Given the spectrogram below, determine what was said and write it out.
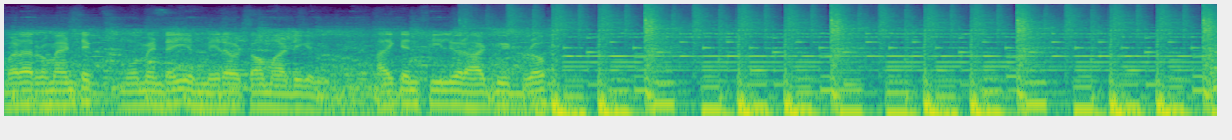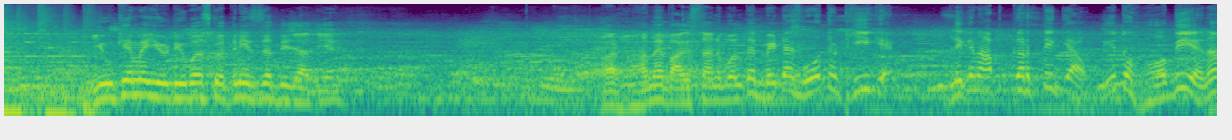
बड़ा रोमांटिक मोमेंट है ये मेरा और टॉम हार्डी के बीच I can feel your heart beat bro UK में यूट्यूबर्स को इतनी इज़्ज़त दी जाती है। और हमें पाकिस्तान में बोलते हैं, बेटा, वो तो ठीक है, लेकिन आप करते क्या हो? ये तो हॉबी है ना।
